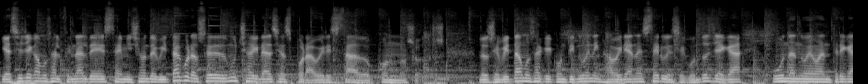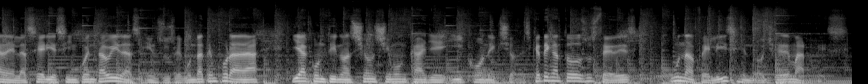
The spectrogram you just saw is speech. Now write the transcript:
Y así llegamos al final de esta emisión de Bitácora. ustedes muchas gracias por haber estado con nosotros. Los invitamos a que continúen en Javeriana Estéreo. En segundos llega una nueva entrega de la serie 50 Vidas en su segunda temporada y a continuación Simón Calle y Conexiones. Que tengan todos ustedes una feliz noche de martes.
